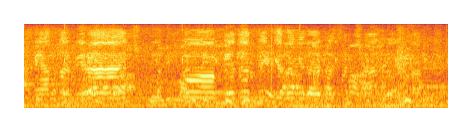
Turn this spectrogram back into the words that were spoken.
आणि आमचा विराज खूप बेदरने केलं विराज. खूप छान होता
